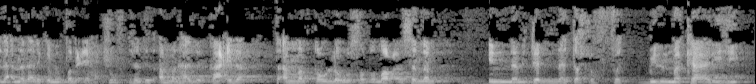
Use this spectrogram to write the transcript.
لأن ذلك من طبعها. شوف عشان تتأمل هذه القاعدة تأمل قوله صلى الله عليه وسلم إن الجنة حفت بالمكاره.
